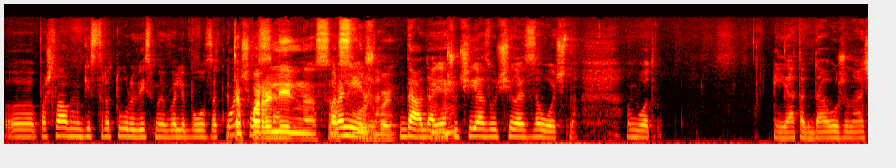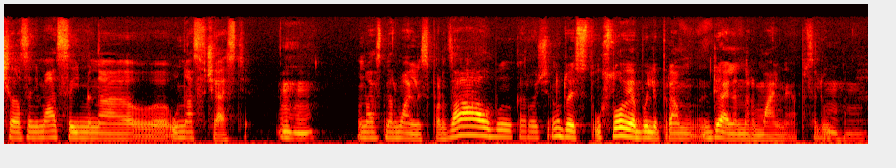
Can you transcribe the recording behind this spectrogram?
э, пошла в магистратуру, весь мой волейбол закончился. Это параллельно со Параллельно. службой. Да, да, я, Мгм. ж я заучилась заочно. Вот. И я тогда уже начала заниматься именно э, у нас в части. Мгм. У нас нормальный спортзал был, короче. Ну, то есть условия были прям реально нормальные абсолютно. Мгм.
